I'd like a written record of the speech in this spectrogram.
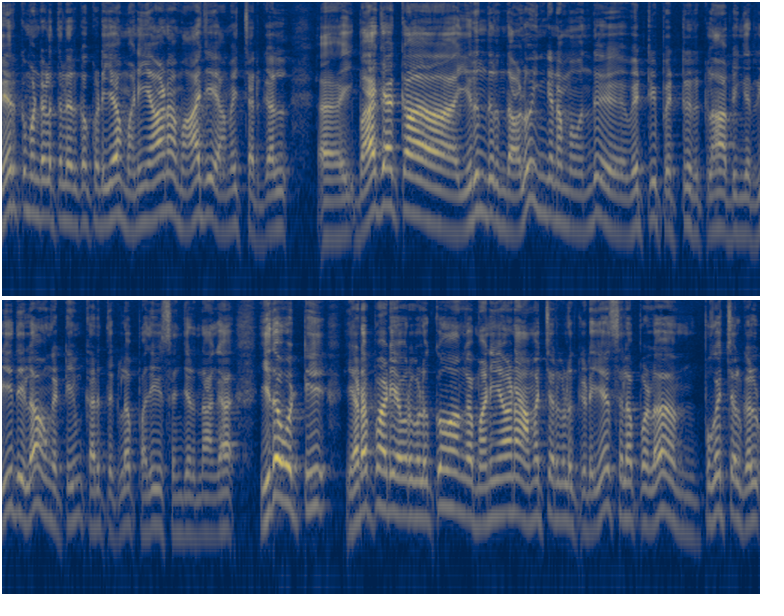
மேற்கு மண்டலத்தில் இருக்கக்கூடிய மணியான மாஜி அமைச்சர்கள் பாஜக இருந்திருந்தாலும் இங்கே நம்ம வந்து வெற்றி பெற்று இருக்கலாம் அப்படிங்கிற ரீதியில் அவங்க டீம் கருத்துக்களை பதிவு செஞ்சுருந்தாங்க. இதை ஒட்டி எடப்பாடி அவர்களுக்கும் அங்கே மணியான அமைச்சர்களுக்கு இடையே சில பல புகைச்சல்கள்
